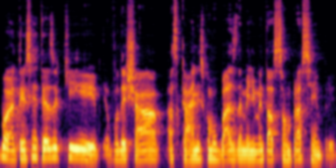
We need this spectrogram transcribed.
Bom, eu tenho certeza que eu vou deixar as carnes como base da minha alimentação para sempre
